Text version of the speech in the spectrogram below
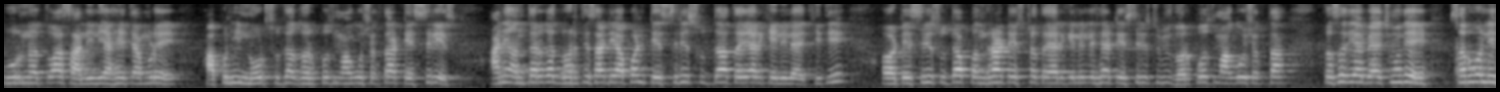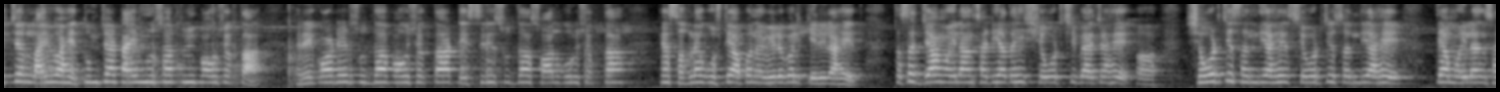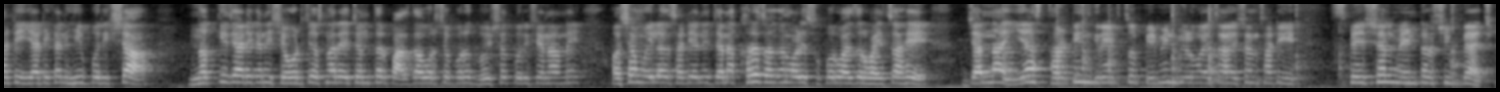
पूर्णत्वास आलेली आहे. त्यामुळे आपण ही नोटसुद्धा घरपोच मागवू शकता टेस्ट सिरीज आणि अंतर्गत भरतीसाठी आपण टेस्ट सिरीजसुद्धा तयार केलेल्या आहेत. किती? टेस्ट सिरीजसुद्धा पंधरा टेस्ट तयार केलेले ह्या टेस्ट सिरीज तुम्ही घरपोच मागवू शकता. तसंच या बॅचमध्ये सर्व लेक्चर लाईव्ह आहे तुमच्या टाईमनुसार तुम्ही पाहू शकता. रेकॉर्डेडसुद्धा पाहू शकता. टेस्ट सिरीजसुद्धा सॉल्व करू शकता. ह्या सगळ्या गोष्टी आपण अवेलेबल केलेल्या आहेत. तसंच ज्या महिलांसाठी आता ही शेवटची बॅच आहे शेवटची संधी आहे शेवटची संधी आहे त्या महिलांसाठी या ठिकाणी ही परीक्षा नक्कीच या ठिकाणी शेवटची असणार आहे. याच्यानंतर पाच दहा वर्ष परत भविष्यात परीक्षा येणार नाही. अशा महिलांसाठी आणि ज्यांना खरंच अंगणवाडी सुपरवायझर व्हायचं आहे ज्यांना यस थर्टीन ग्रेडचं पेमेंट मिळवायचं आहे अशांसाठी स्पेशल मेंटरशिप बॅच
